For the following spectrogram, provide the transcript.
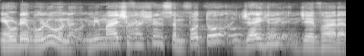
एवढे बोलून मी माझे भाषण संपवतो. जय हिंद जय भारत.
